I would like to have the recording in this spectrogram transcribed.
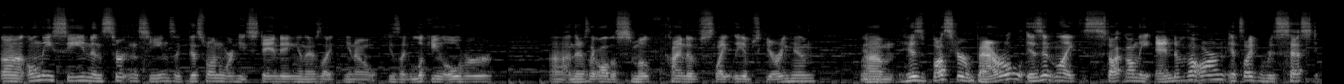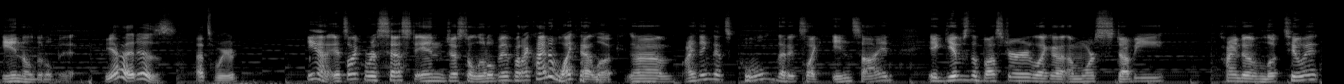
uh, only seen in certain scenes, like this one where he's standing and there's like, you know, he's like looking over, uh, and there's like all the smoke kind of slightly obscuring him. Mhm. Um, his Buster barrel isn't like stuck on the end of the arm, it's like recessed in a little bit. Yeah, it is. That's weird. Yeah, it's like recessed in just a little bit, but I kind of like that look. Um, I think that's cool that it's like inside. It gives the Buster like a, a more stubby kind of look to it,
